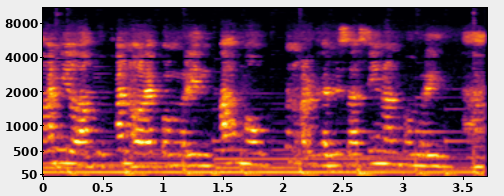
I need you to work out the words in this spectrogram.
akan dilakukan oleh pemerintah maupun organisasi non-pemerintah.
